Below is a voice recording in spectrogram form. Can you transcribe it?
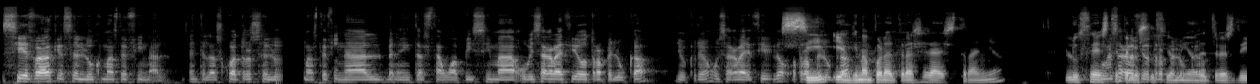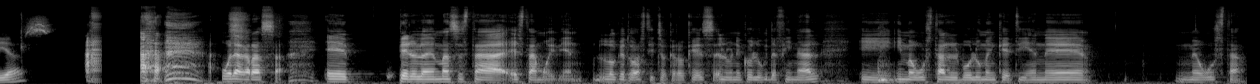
Sí, es verdad que es el look más de final. Entre las cuatro es el look más de final. Benedita está guapísima. Hubiese agradecido otra peluca, yo creo. Hubiese agradecido otra Sí, peluca. y encima por atrás era extraña. Luce Hubiese este pelo sucio mío de tres días. Huele a grasa. Eh, pero lo demás está, está muy bien. Lo que tú has dicho, creo que es el único look de final. Y, y me gusta el volumen que tiene. Me gusta.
